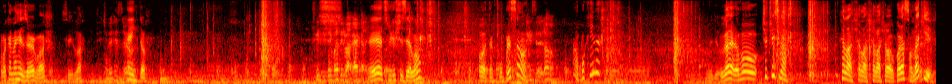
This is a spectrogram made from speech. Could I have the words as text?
Coloca na reserva, eu acho. Sei lá. Se tiver reserva. É, então. De fazer devagar, cara. É, você não quer XLão? Ó, tá com compressão, ó. Tem não? Ah, um pouquinho, né? Meu Deus. Galera, eu vou. Deixa eu te ensinar. Relaxa, relaxa, relaxa. Ó, o coração. Daqui.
